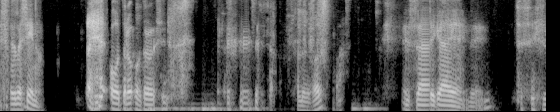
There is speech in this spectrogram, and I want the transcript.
Es el vecino. otro, otro vecino. Saludos. Exacto, Sí, sí.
